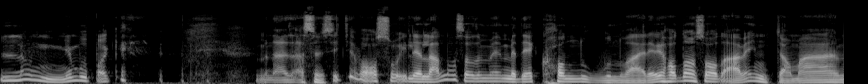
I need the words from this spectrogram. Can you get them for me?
Lange motbakker. Men jeg, jeg syns ikke det var så ille likevel. Altså, med, med det kanonværet vi hadde, så hadde jeg venta meg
